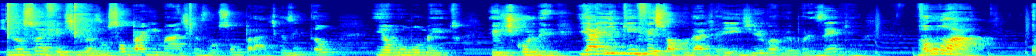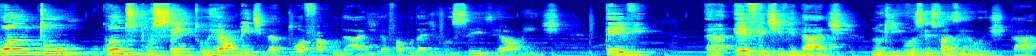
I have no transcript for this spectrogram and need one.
que não são efetivas, não são pragmáticas, não são práticas. Então, em algum momento, eu discordei. E aí, quem fez faculdade aí, Diego Abreu, por exemplo, vamos lá. Quanto, quantos por cento realmente da tua faculdade, da faculdade de vocês, realmente teve uh, efetividade no que, que vocês fazem hoje, tá?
